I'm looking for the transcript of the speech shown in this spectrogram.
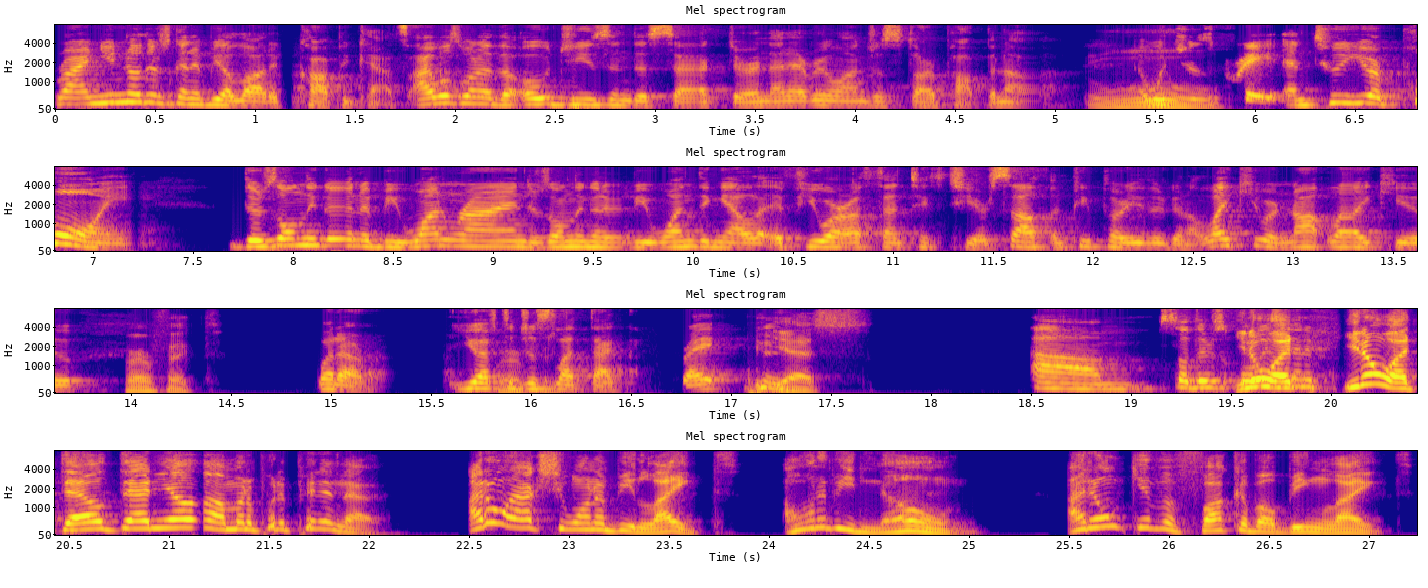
Ryan, you know there's going to be a lot of copycats. I was one of the OGs in this sector, and then everyone just started popping up, Ooh. which is great. And to your point, there's only going to be one Ryan. There's only going to be one Daniela if you are authentic to yourself, and people are either going to like you or not like you. Perfect. Whatever. You have Perfect. to just let that go, right? yes. Um. So there's you know what be- you know what Del Danielle. I'm going to put a pin in that. I don't actually want to be liked. I want to be known. I don't give a fuck about being liked.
